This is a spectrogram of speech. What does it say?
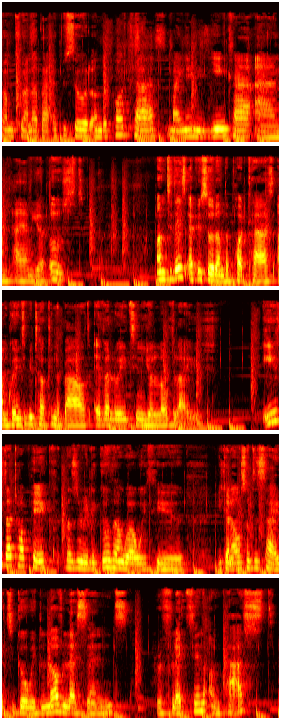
welcome to another episode on the podcast. My name is Yinka and I am your host. On today's episode on the podcast, I'm going to be talking about evaluating your love life. If that topic doesn't really go down well with you, you can also decide to go with love lessons, reflecting on past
